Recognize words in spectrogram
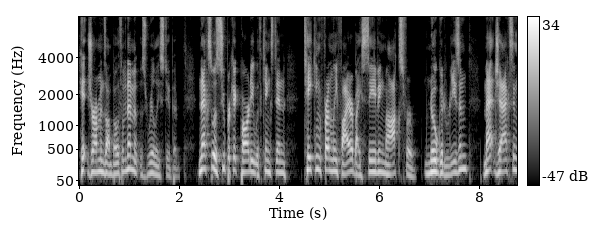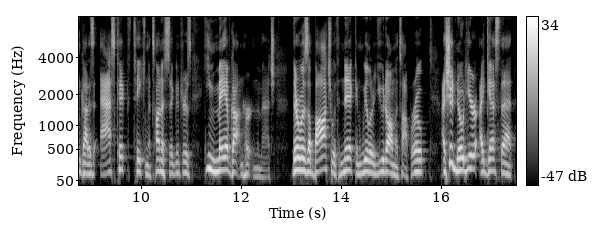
hit Germans on both of them. It was really stupid. Next was Super Kick Party with Kingston taking friendly fire by saving Mox for no good reason. Matt Jackson got his ass kicked, taking a ton of signatures. He may have gotten hurt in the match. There was a botch with Nick and Wheeler Yuta on the top rope. I should note here, I guess, that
